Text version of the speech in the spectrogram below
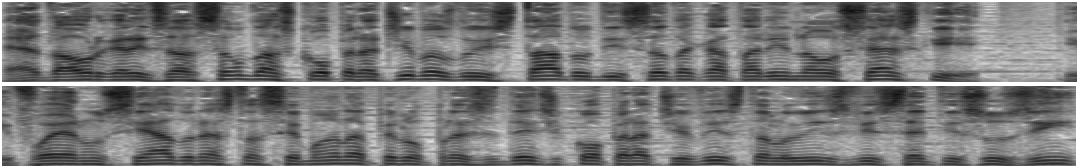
é da Organização das Cooperativas do Estado de Santa Catarina, OSESC, e foi anunciado nesta semana pelo presidente cooperativista Luiz Vicente Suzin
